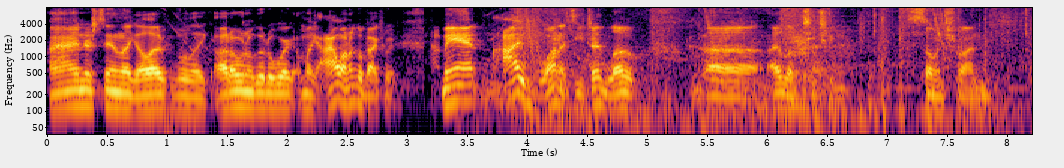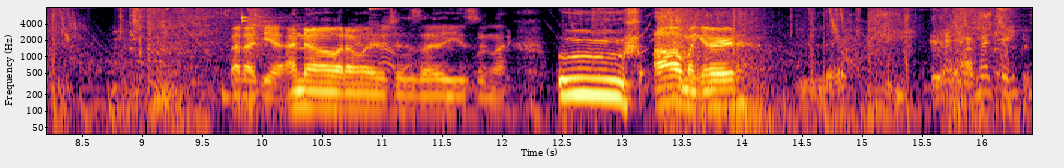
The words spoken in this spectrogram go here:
I understand. Like a lot of people, are like I don't want to go to work. I'm like I want to go back to work. Man, I want to teach. I love. Uh, I love teaching. So much fun. Bad idea. I know. I don't want to just uh, use it. Oof. Oh my god. Why am I taking?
